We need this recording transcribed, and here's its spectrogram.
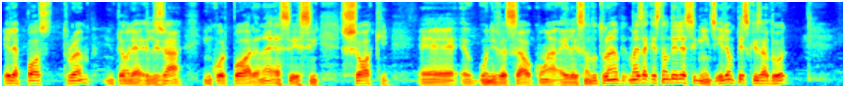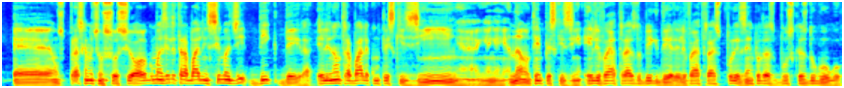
ele é pós-Trump, então ele, é, ele, já incorpora né, esse, esse choque é, é, universal com a, a, eleição do Trump, mas a questão dele é a seguinte: ele é um pesquisador, é um, praticamente um sociólogo, mas ele trabalha em cima de big data. Ele não trabalha com pesquisinha, não, não tem pesquisinha. Ele vai atrás do big data. Ele vai atrás, por exemplo, das buscas do Google.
